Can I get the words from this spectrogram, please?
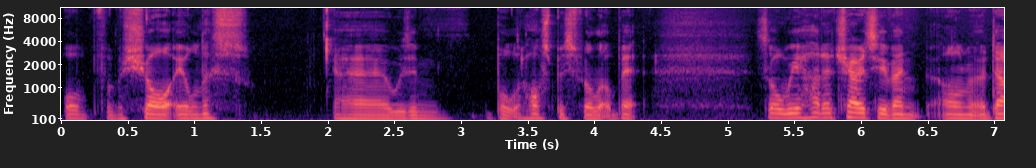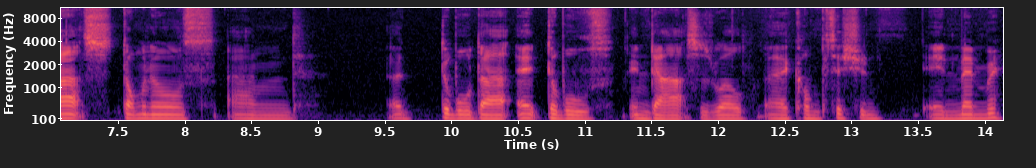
from a short illness. Uh, was in Bolton Hospice for a little bit. So we had a charity event on a darts, dominoes, and a double dart, uh, doubles in darts as well. Uh, competition in memory.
